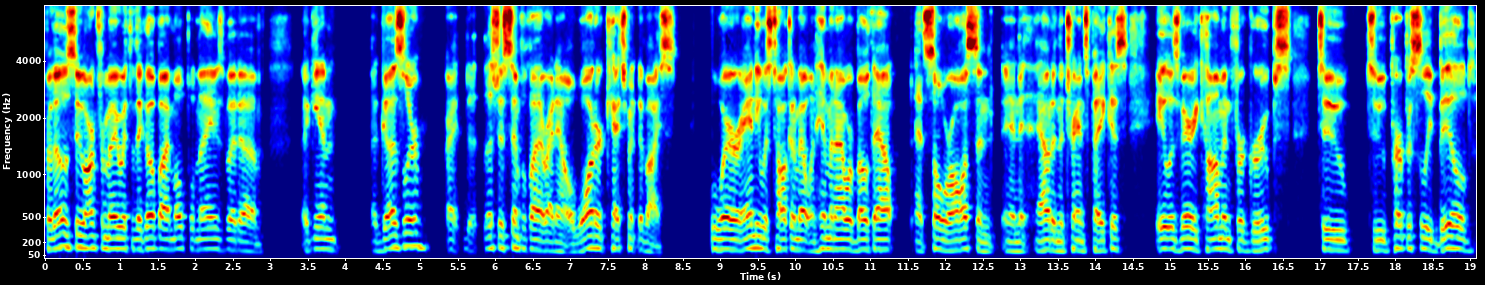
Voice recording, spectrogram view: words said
for those who aren't familiar with it, they go by multiple names, but um, again, a guzzler. Right. Let's just simplify that right now. A water catchment device. Where Andy was talking about when him and I were both out at Sul Ross and and out in the Trans-Pecos, it was very common for groups to to purposely build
